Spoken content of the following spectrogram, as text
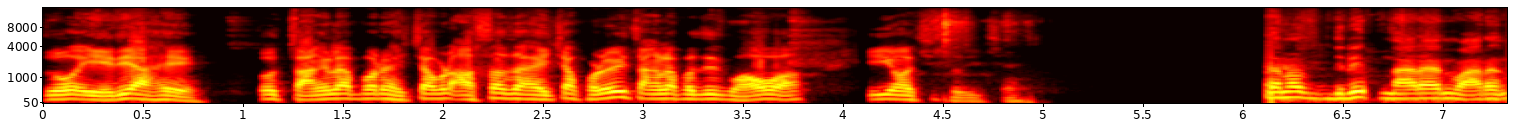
जो एरिया आहे तो चांगल्या पर ह्याच्यापुढे असाच आहे ह्याच्या पुढेही चांगल्या पद्धतीत व्हावा ही माझी सदिच्छा आहे. नाव दिलीप नारायण वारन.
